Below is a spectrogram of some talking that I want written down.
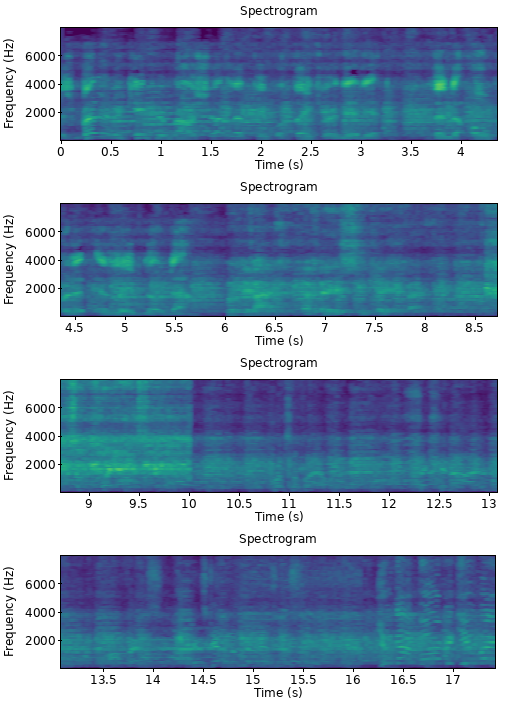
It's better to keep your mouth shut and let people think you're an idiot than to open it and leave no doubt. Fact. F A C K. Fact. So quit asking. Personal foul. 69. Offense. He was giving them the business. You got barbecue back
